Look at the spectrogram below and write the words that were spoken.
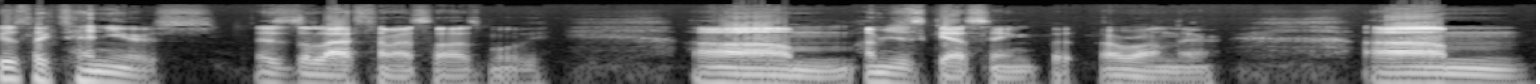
Feels like ten years is the last time I saw this movie. Um, I'm just guessing, but around there. Um,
